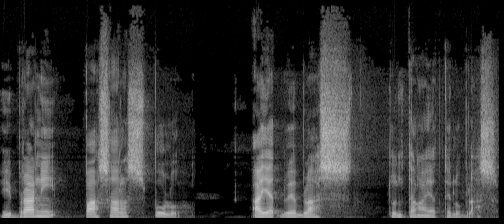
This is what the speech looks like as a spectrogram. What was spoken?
Ibrani pasal 10 ayat 12 tentang ayat 13.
